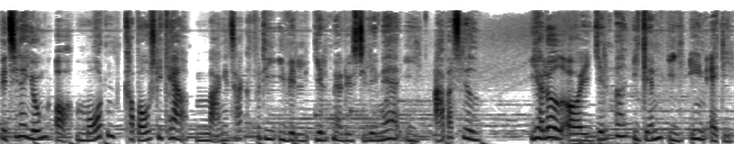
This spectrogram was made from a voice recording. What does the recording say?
Bettina Jung og Morten Krabowski Kær, mange tak, fordi I vil hjælpe med at løse dilemmaer i arbejdslivet. I har lovet at hjælpe mig igen i en af de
